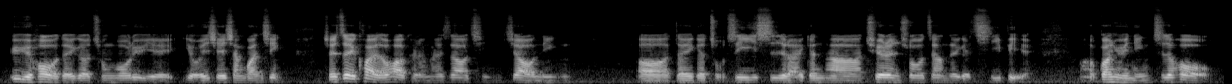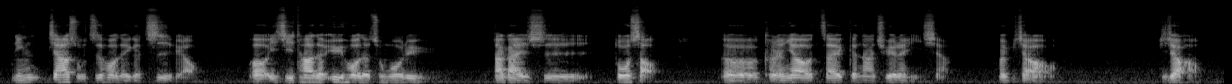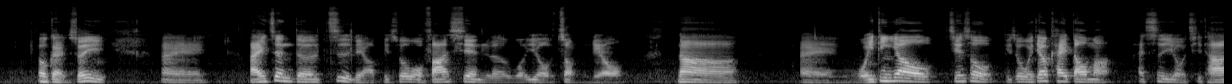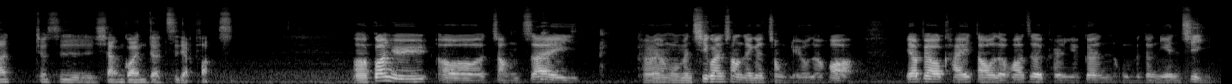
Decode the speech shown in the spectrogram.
预后的一个存活率也有一些相关性，所以这一块的话，可能还是要请教您呃的一个主治医师来跟他确认说这样的一个级别。呃，关于您之后，您家属之后的一个治疗，呃，以及他的预后的存活率大概是多少？呃，可能要再跟他确认一下，会比较比较好。OK，所以，哎，癌症的治疗，比如说我发现了我有肿瘤，那，哎，我一定要接受，比如说我一定要开刀吗？还是有其他就是相关的治疗方式？呃，关于呃长在可能我们器官上的一个肿瘤的话，要不要开刀的话，这可能也跟我们的年纪，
